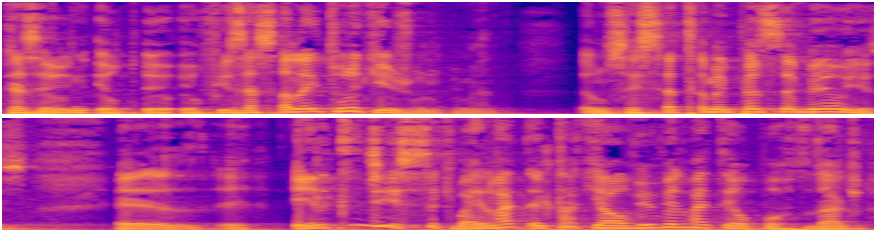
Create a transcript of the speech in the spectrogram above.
Quer dizer, eu, eu, eu fiz essa leitura aqui, Júlio Pimenta. Eu não sei se você também percebeu isso. É, é, ele que disse aqui, mas ele, vai, ele tá aqui ao vivo, ele vai ter a oportunidade de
